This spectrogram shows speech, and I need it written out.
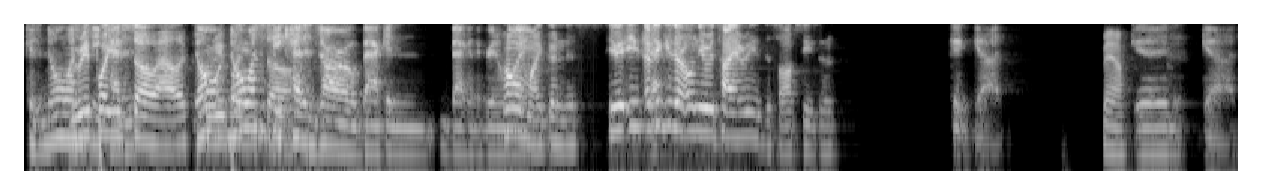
because no one wants You to see what you sow, Alex. no, no one wants to see. Catanzaro back in back in the green and white. Oh my goodness! He, he- I think he's our only retiree this offseason. good god Yeah, good god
